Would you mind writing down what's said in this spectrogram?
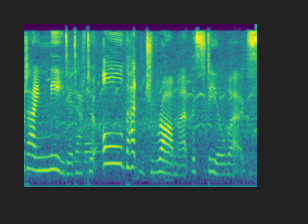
What I needed after all that drama at the steelworks.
